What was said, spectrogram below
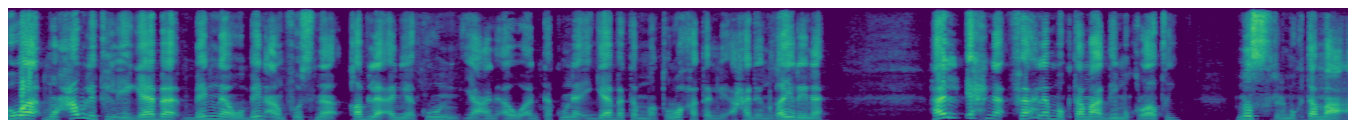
هو محاولة الإجابة بيننا وبين أنفسنا قبل أن يكون يعني أو أن تكون إجابة مطروحة لأحد غيرنا هل إحنا فعلا مجتمع ديمقراطي؟ مصر المجتمع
